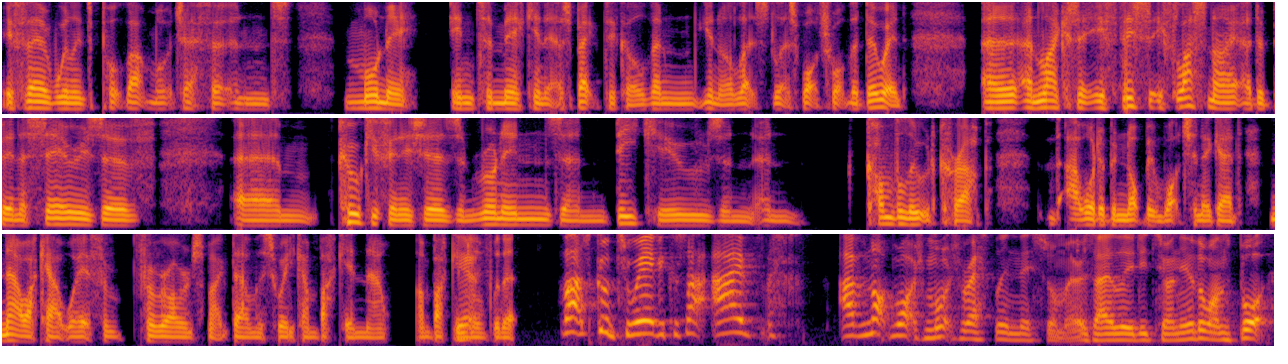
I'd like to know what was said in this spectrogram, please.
if they're willing to put that much effort and money into making it a spectacle, then you know, let's let's watch what they're doing. Uh, and like I say, if this, if last night had been a series of um, kooky finishes and run-ins and DQs and and convoluted crap, I would have been not been watching again. Now I can't wait for for Raw and SmackDown this week. I'm back in now. I'm back in Yeah. love with it. That's good to hear because I, I've I've not watched much wrestling this summer, as I alluded to on the other ones, but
